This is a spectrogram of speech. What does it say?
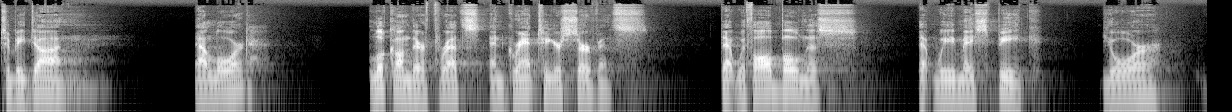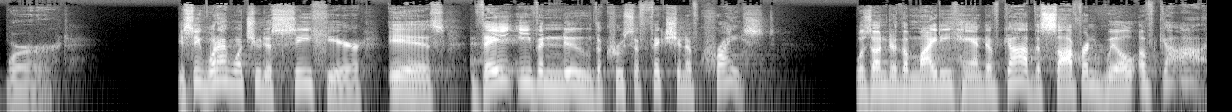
to be done. Now, Lord, look on their threats and grant to your servants that with all boldness that we may speak your word. You see, what I want you to see here is they even knew the crucifixion of Christ was under the mighty hand of God, the sovereign will of God.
